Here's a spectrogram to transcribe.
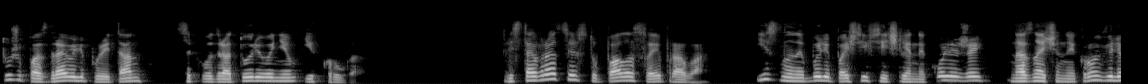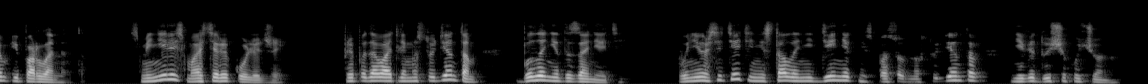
тоже поздравили пуритан с квадратуриванием их круга. Реставрация вступала в свои права. Изгнаны были почти все члены колледжей, назначенные Кромвелем и парламентом. Сменились мастеры колледжей. Преподавателям и студентам было не до занятий. В университете не стало ни денег, ни способных студентов, ни ведущих ученых.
